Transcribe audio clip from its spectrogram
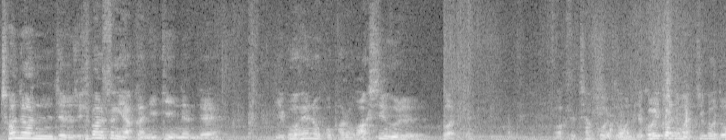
천연 재료죠. 휘발성이 약간 있긴 있는데 이거 해놓고 바로 왁싱을 것 같아요. 왁스 찾고 또 이제 거기까지만 찍어도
